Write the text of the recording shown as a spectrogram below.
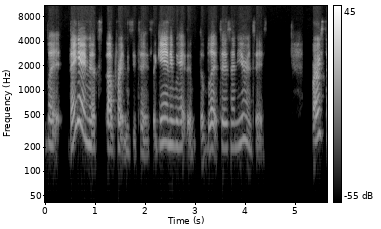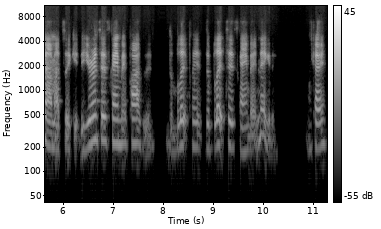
But they gave me a, a pregnancy test. Again, we had the, the blood test and the urine test. First time I took it, the urine test came back positive. The blood test, the blood test came back negative. Okay.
